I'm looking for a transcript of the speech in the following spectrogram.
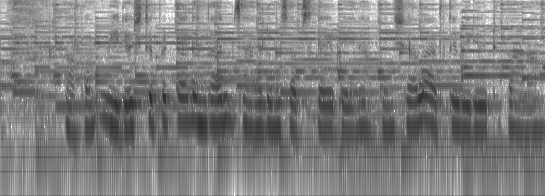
അപ്പം വീഡിയോ ഇഷ്ടപ്പെട്ടാൽ എന്തായാലും ചാനൽ ഒന്ന് സബ്സ്ക്രൈബ് ചെയ്യണം. അപ്പം ഇൻഷാല്ല അടുത്ത വീഡിയോ ഇട്ട് കാണാം.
